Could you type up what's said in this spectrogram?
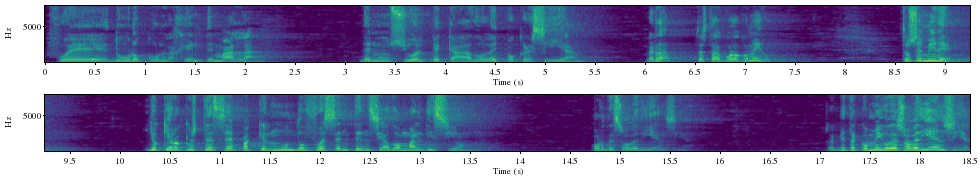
Fue duro con la gente mala. Denunció el pecado, la hipocresía. ¿Verdad? ¿Usted está de acuerdo conmigo? Entonces, mire, yo quiero que usted sepa que el mundo fue sentenciado a maldición por desobediencia. Repita conmigo, desobediencia.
